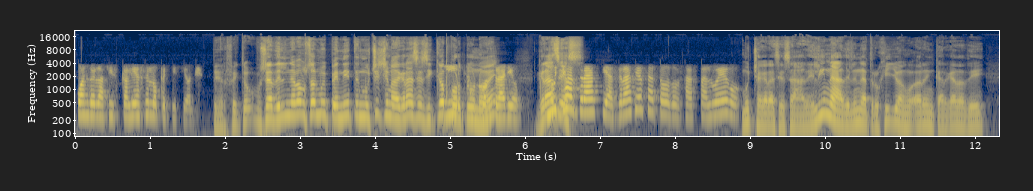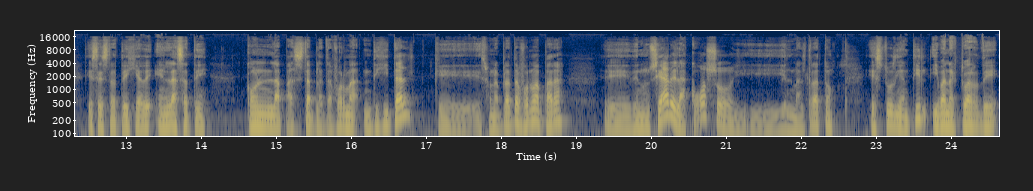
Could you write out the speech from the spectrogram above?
cuando la fiscalía se lo peticione. Perfecto. O sea, Adelina, vamos a estar muy pendientes. Muchísimas gracias y qué oportuno, al ¿eh? contrario. Gracias. Muchas gracias. Gracias a todos. Hasta luego. Muchas gracias a Adelina, Adelina Trujillo, ahora encargada de esta estrategia de Enlázate con La Paz, esta plataforma digital que es una plataforma para eh, denunciar el acoso y, y el maltrato estudiantil y van a actuar de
